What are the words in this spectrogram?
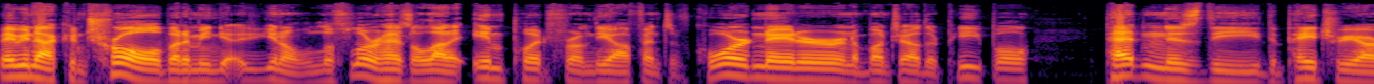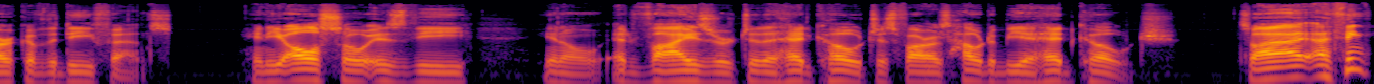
Maybe not control, but I mean, you know, LaFleur has a lot of input from the offensive coordinator and a bunch of other people. Pettine is the, the patriarch of the defense. And he also is the, you know, advisor to the head coach as far as how to be a head coach. So I, I think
